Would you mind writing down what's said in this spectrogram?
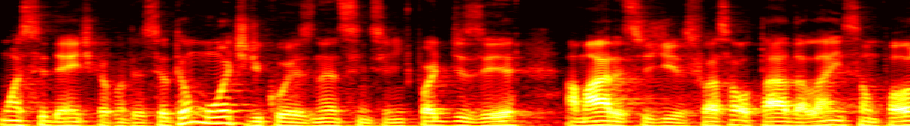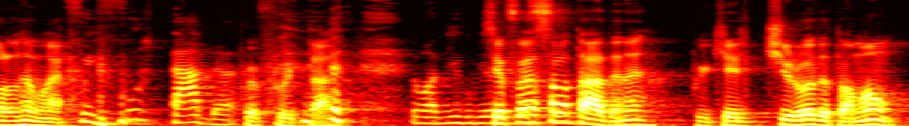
um acidente que aconteceu. Tem um monte de coisas, né? Assim, se a gente pode dizer, a Mara esses dias foi assaltada lá em São Paulo, né, Mara? Fui furtada. foi furtada. um amigo meu Você foi assim, assaltada, né? Porque ele tirou da tua mão?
